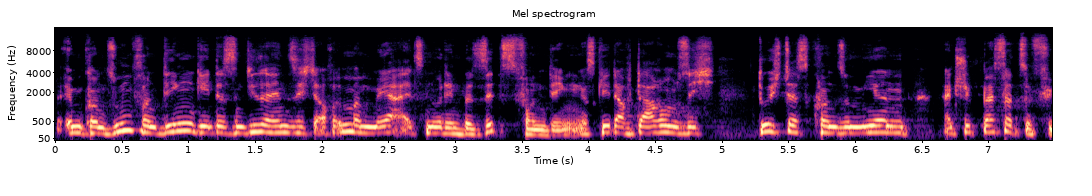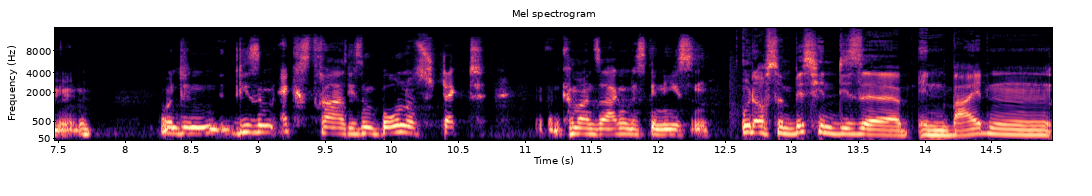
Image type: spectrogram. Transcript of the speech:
Im Konsum von Dingen geht es in dieser Hinsicht auch immer mehr als nur den Besitz von Dingen. Es geht auch darum, sich durch das Konsumieren ein Stück besser zu fühlen. Und in diesem Extra, diesem Bonus steckt kann man sagen, das Genießen. Und auch so ein bisschen diese in beiden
